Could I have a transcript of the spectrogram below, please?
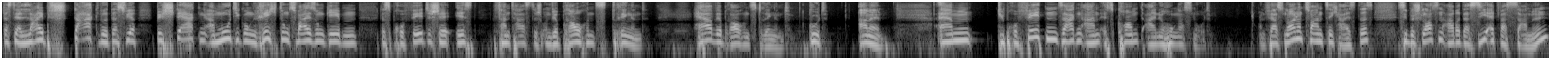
dass der Leib stark wird, dass wir bestärken, Ermutigung, Richtungsweisung geben. Das Prophetische ist fantastisch und wir brauchen es dringend. Herr, wir brauchen es dringend. Gut. Amen. Ähm, die Propheten sagen an, es kommt eine Hungersnot. Und Vers 29 heißt es, sie beschlossen aber, dass sie etwas sammeln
